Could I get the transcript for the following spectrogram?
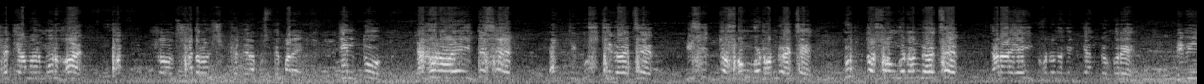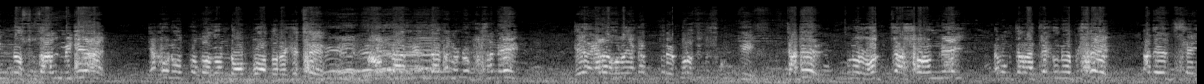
সেটি আমার মনে হয় সাধারণ শিক্ষার্থীরা বুঝতে পারে। কিন্তু এখনও এই দেশে একটি গোষ্ঠী রয়েছে, নিষিদ্ধ সংগঠন রয়েছে, গুপ্ত সংগঠন রয়েছে, যারা এই ঘটনাকে কেন্দ্র করে বিভিন্ন সোশ্যাল মিডিয়ায় এখনও প্রপাগণ্ড অব্যাহত রেখেছে। আমরা নিন্দা জানানোর ভাষা নেই। এরা হলো একাত্তরের পরাজিত শক্তি যাদের কোনো লজ্জা স্মরণ নেই এবং যারা যে কোনো বিষয়ে তাদের সেই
